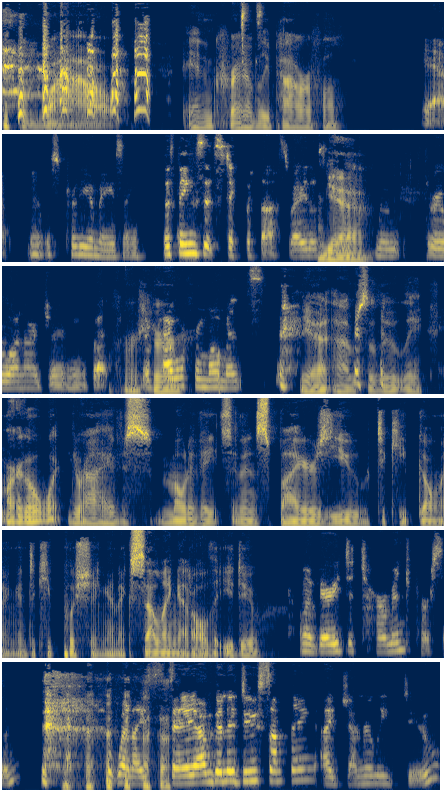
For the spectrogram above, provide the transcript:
wow. Incredibly powerful. Yeah, it was pretty amazing. The things that stick with us, right? As yeah. move through on our journey, but For sure. powerful moments. yeah, absolutely. Margot, what drives, motivates, and inspires you to keep going and to keep pushing and excelling at all that you do? I'm a very determined person. when I say I'm going to do something, I generally do.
